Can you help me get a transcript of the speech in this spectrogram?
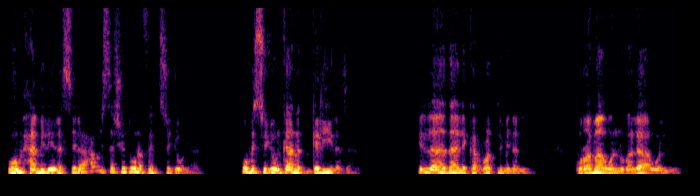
وهم حاملين السلاح أو يستشهدون في السجون يعني. وفي السجون كانت قليلة زاد. إلا ذلك الرتل من الكرماء والنبلاء وال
